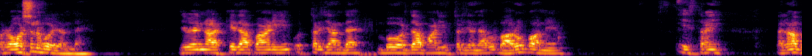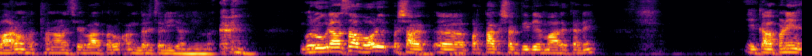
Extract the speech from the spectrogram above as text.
ਰੋਸ਼ਨ ਹੋ ਜਾਂਦਾ ਹੈ। ਜਿਵੇਂ ਨਲਕੇ ਦਾ ਪਾਣੀ ਉੱਤਰ ਜਾਂਦਾ ਹੈ, ਬੋਰ ਦਾ ਪਾਣੀ ਉੱਤਰ ਜਾਂਦਾ ਆਪਾਂ ਬਾਹਰੋਂ ਪਾਉਂਦੇ ਆ ਇਸ ਤਰ੍ਹਾਂ ਹੀ ਪਹਿਲਾਂ ਬਾਹਰੋਂ ਹੱਥਾਂ ਨਾਲ ਸੇਵਾ ਕਰੋ, ਅੰਦਰ ਚਲੀ ਜਾਂਦੀ ਹੈ। ਗੁਰੂ ਗ੍ਰੰਥ ਸਾਹਿਬ ਬਹੁਤ ਹੀ ਪ੍ਰਸ਼ਾ- ਪ੍ਰਤੱਖ ਸ਼ਕਤੀ ਦੇ ਮਾਲਕ ਨੇ। ਇੱਕ ਆਪਣੇ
